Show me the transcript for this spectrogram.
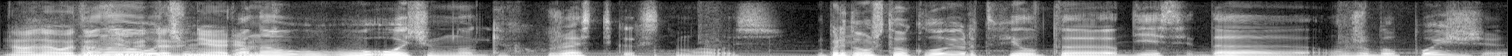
Но она в этом Но фильме даже очень, не орет. Она у очень многих ужастиках снималась. При том, что Кловерфилд э, 10, да, он же был позже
